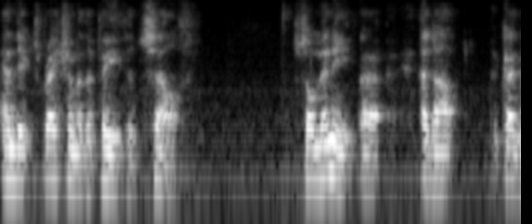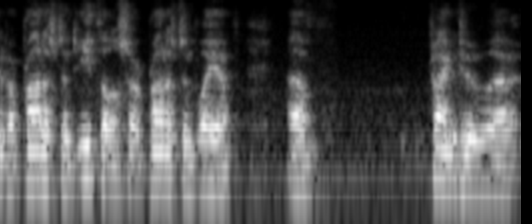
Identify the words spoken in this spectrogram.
and the expression of the faith itself. So many uh, adopt a kind of a Protestant ethos or Protestant way of of trying to uh,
